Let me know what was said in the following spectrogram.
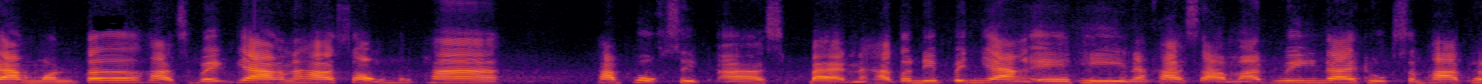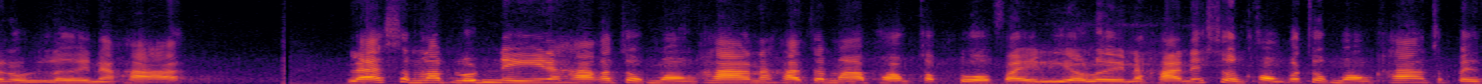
ยางมอนเตอร์ค่ะ สเปคยางนะคะ 265ทับ60 R18 นะคะ ตัวนี้เป็นยาง AT นะคะ สามารถวิ่งได้ทุกสภาพถนนเลยนะคะ และสำหรับรุ่นนี้นะคะ กระจกมองข้างนะคะ จะมาพร้อมกับตัวไฟเลี้ยวเลยนะคะ ในส่วนของกระจกมองข้างจะเป็น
